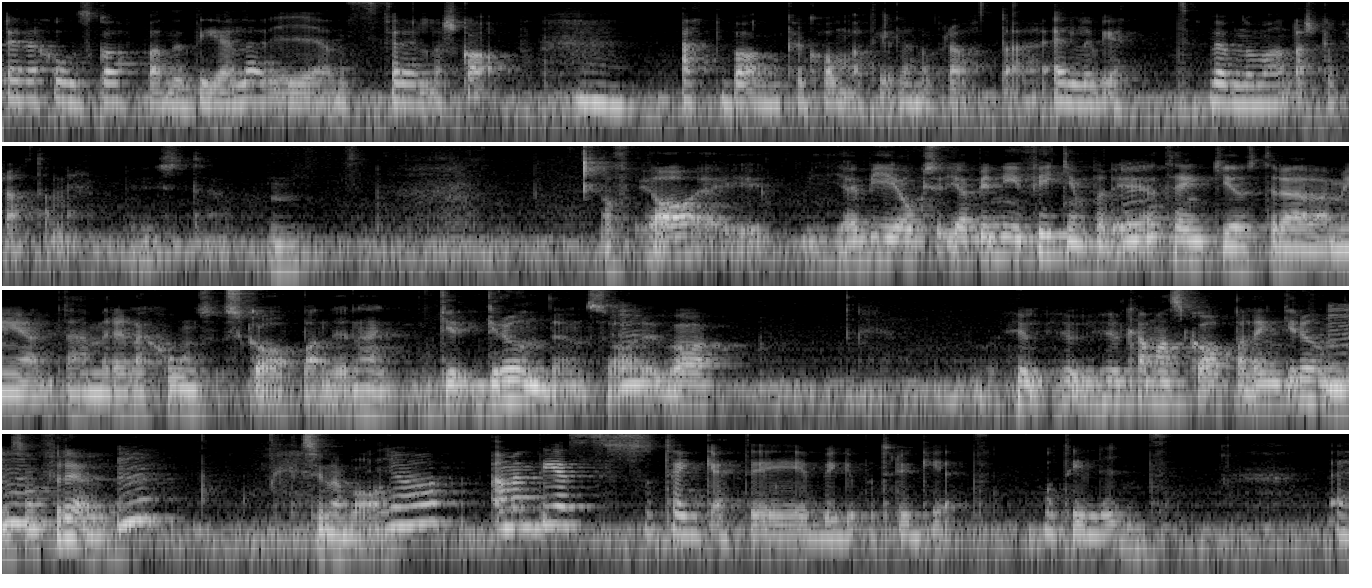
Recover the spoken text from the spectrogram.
relationsskapande delar i ens föräldraskap. Mm. Att barn kan komma till en och prata eller vet vem de andra ska prata med. Just det. Mm. Ja, jag blir, också, jag blir nyfiken på det. Mm. Jag tänker just det där med det här med relationsskapande, den här grunden sa du. Mm. Vad, hur, hur, hur, kan man skapa den grunden mm. som förälder mm. sina barn? Ja, ja, men dels så tänker jag att det bygger på trygghet och tillit. Eh,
